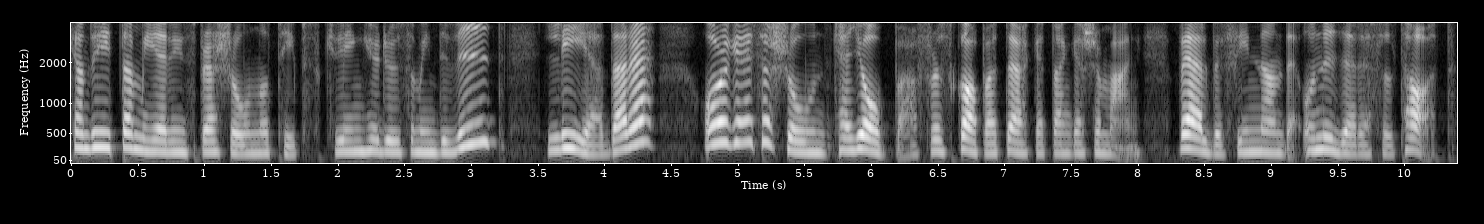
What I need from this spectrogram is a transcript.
kan du hitta mer inspiration och tips kring hur du som individ, ledare och organisation kan jobba för att skapa ett ökat engagemang, välbefinnande och nya resultat.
